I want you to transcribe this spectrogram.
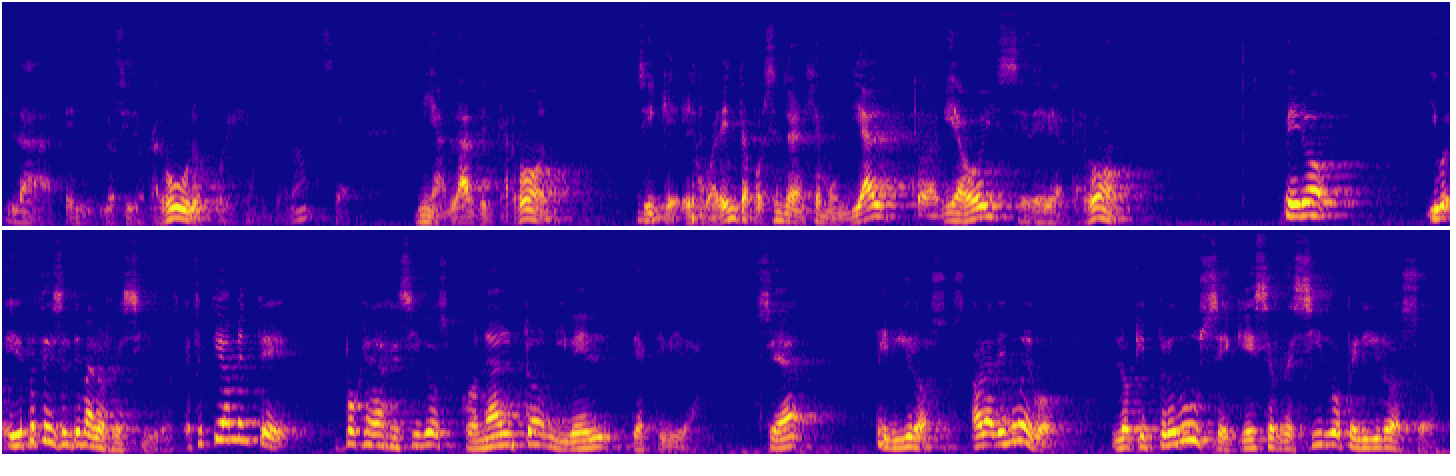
los hidrocarburos, por ejemplo. ¿no? Ni hablar del carbón. ¿sí? Que el 40% de la energía mundial todavía hoy se debe al carbón. Pero, y, después tenés el tema de los residuos. Efectivamente, vos generar residuos con alto nivel de actividad. O sea, peligrosos. Ahora, de nuevo, lo que produce que ese residuo peligroso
